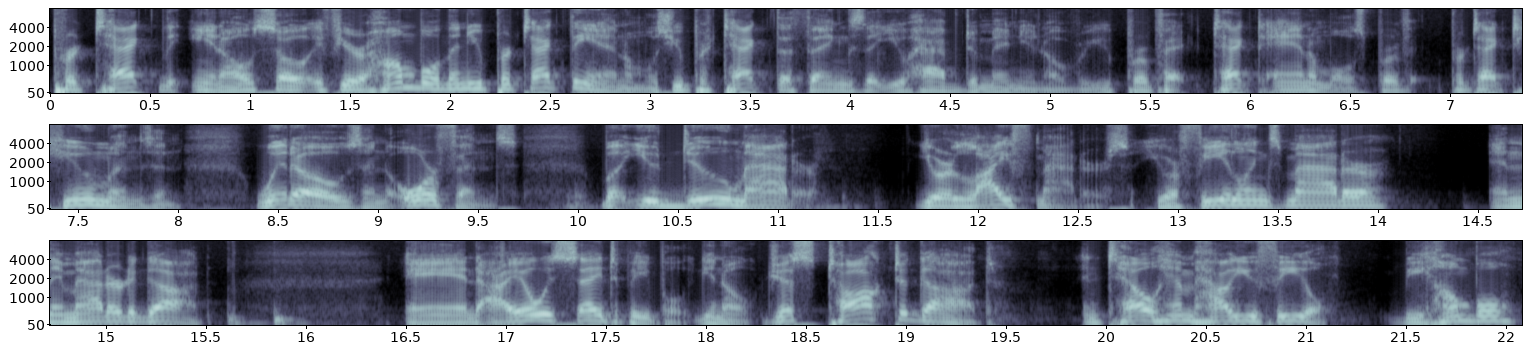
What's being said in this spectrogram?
protect the, you know so if you're humble then you protect the animals you protect the things that you have dominion over you protect animals protect humans and widows and orphans but you do matter your life matters your feelings matter and they matter to god and i always say to people you know just talk to god and tell him how you feel be humble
